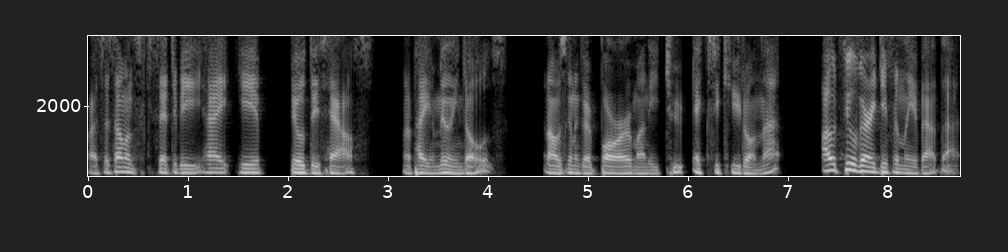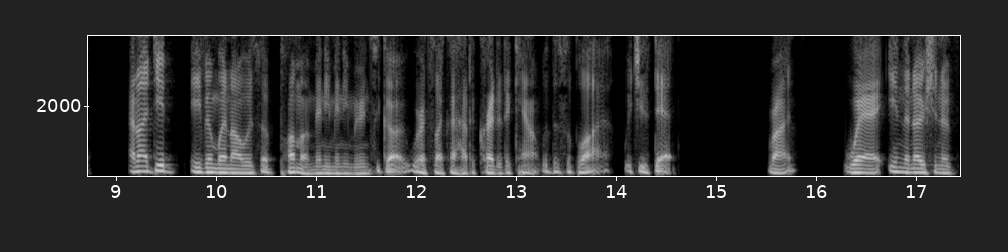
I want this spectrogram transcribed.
right? So someone's said to me, hey, here, build this house. I'm going to pay you a million dollars. And I was going to go borrow money to execute on that. I would feel very differently about that. And I did even when I was a plumber many, many moons ago, where it's like I had a credit account with the supplier, which is debt, right? Where in the notion of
